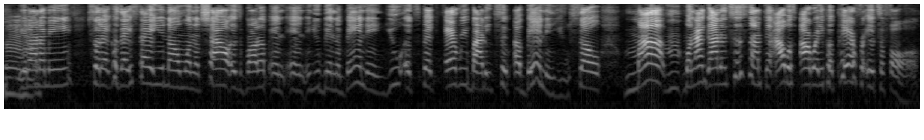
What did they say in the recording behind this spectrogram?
You Mm-hmm. know what I mean? So that because they say, you know, when a child is brought up and and you've been abandoned, you expect everybody to abandon you. So my when I got into something, I was already prepared for it to fall.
